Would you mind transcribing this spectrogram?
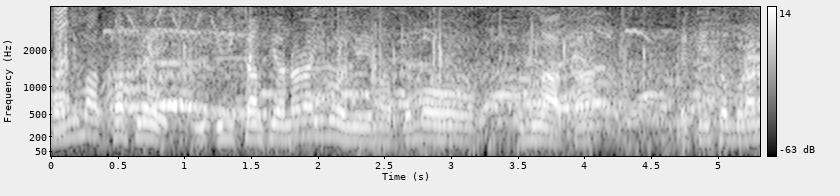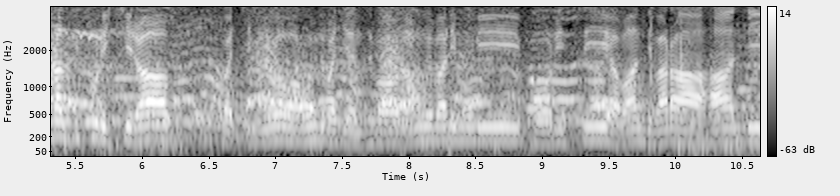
hanyuma couple i- iyi shampiyona urayibonye uyimazemo umwaka rekirito muranazikurikira abakinnyi b'abarundi bagenzi bawe bamwe bari muri polisi abandi bari ahandi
